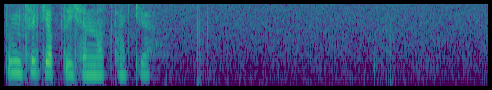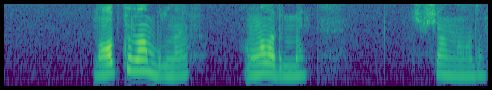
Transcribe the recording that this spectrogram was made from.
Adamın tek yaptığı kendini atmak ya. Ne yaptı lan bunlar? Anlamadım ben. Hiçbir şey anlamadım.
